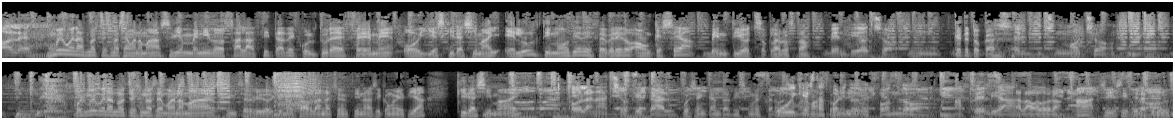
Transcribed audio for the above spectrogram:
Ole. Muy buenas noches, una semana más bienvenidos a la cita de Cultura FM. Hoy es Kirashimai, el último día de febrero, aunque sea 28, claro está. 28. Mm, ¿Qué te tocas? El mocho. Pues muy buenas noches, una semana más, un servidor que nos habla, Nacho Encinas, y como decía, Kirashimai, Hola Nacho, ¿qué tal? pues encantadísimo estar Uy, ¿qué estás poniendo de fondo? A Celia. La lavadora. Ah, sí, sí, Celia No. Cruz.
